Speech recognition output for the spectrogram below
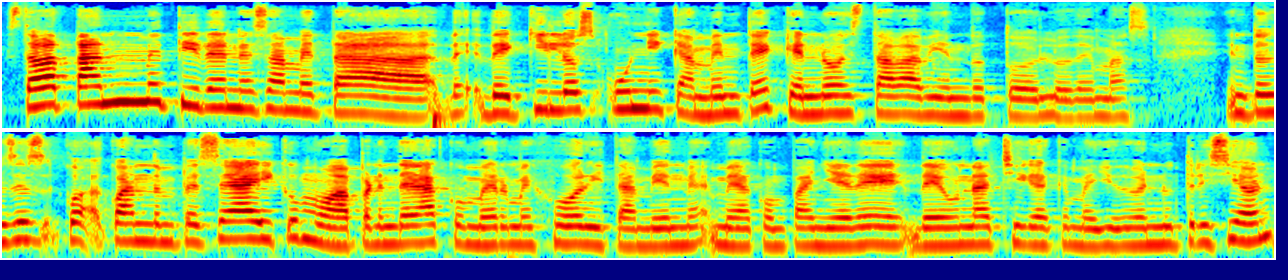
estaba tan metida en esa meta de kilos únicamente que no estaba viendo todo lo demás. Entonces, cuando empecé ahí como a aprender a comer mejor y también me, acompañé de, una chica que me ayudó en nutrición,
